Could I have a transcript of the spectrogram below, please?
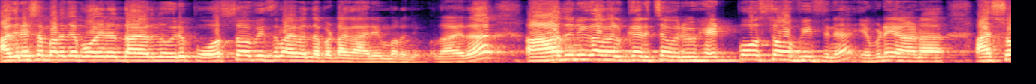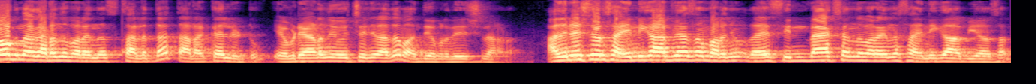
അതിനുശേഷം പറഞ്ഞ പോയിന്റ് എന്തായിരുന്നു? ഒരു പോസ്റ്റ് ഓഫീസുമായി ബന്ധപ്പെട്ട കാര്യം പറഞ്ഞു. അതായത് ആധുനികവൽക്കരിച്ച ഒരു ഹെഡ് പോസ്റ്റ് ഓഫീസിന് എവിടെയാണ് അശോക് നഗർ എന്ന് പറയുന്ന സ്ഥലത്ത് തറക്കല്ലിട്ടു. എവിടെയാണെന്ന് ചോദിച്ചു കഴിഞ്ഞാൽ അത് മധ്യപ്രദേശിലാണ്. അതിനുശേഷം ഒരു സൈനികാഭ്യാസം പറഞ്ഞു. അതായത് സിൻബാക്സ് എന്ന് പറയുന്ന സൈനികാഭ്യാസം.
